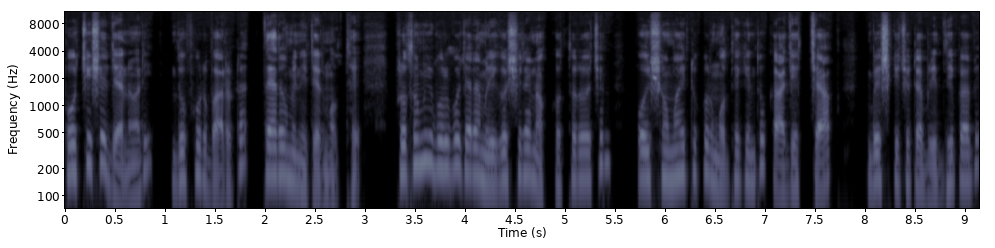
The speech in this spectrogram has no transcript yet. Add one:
পঁচিশে জানুয়ারি দুপুর বারোটা তেরো মিনিটের মধ্যে। প্রথমেই বলব, যারা মৃগশিরা নক্ষত্র রয়েছেন, ওই সময়টুকুর মধ্যে কিন্তু কাজের চাপ বেশ কিছুটা বৃদ্ধি পাবে।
